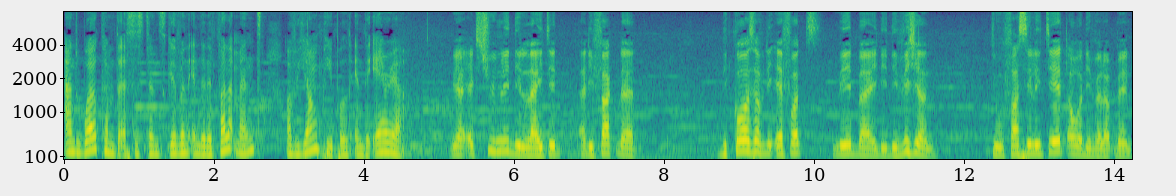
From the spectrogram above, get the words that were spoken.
and welcomed the assistance given in the development of young people in the area. We are extremely delighted at the fact that because of the efforts made by the division to facilitate our development,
